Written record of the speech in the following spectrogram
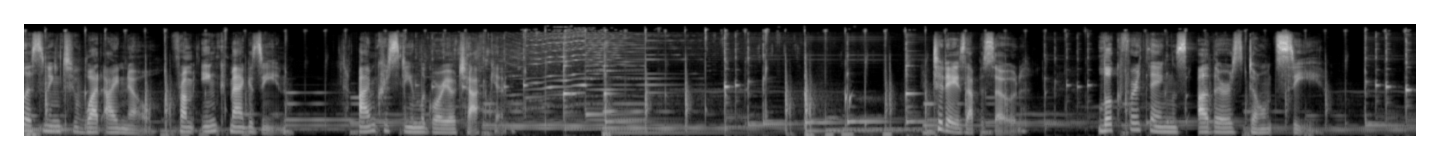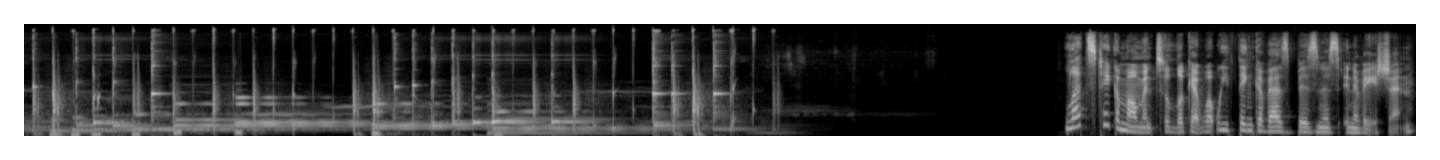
Listening to What I Know from Inc. magazine. I'm Christine Lagorio Chafkin. Today's episode Look for things others don't see. Let's take a moment to look at what we think of as business innovation,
